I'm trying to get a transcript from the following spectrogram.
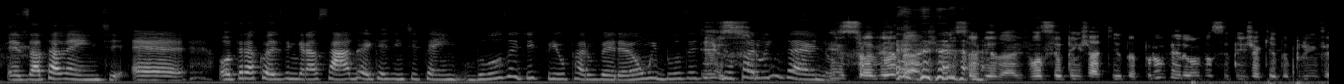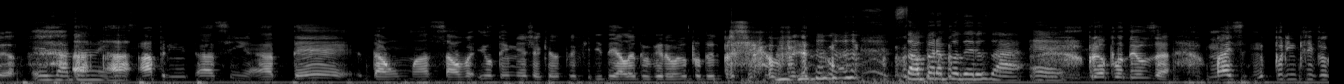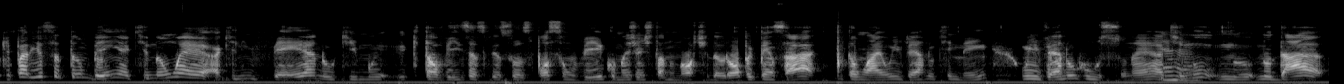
Exatamente. É, outra coisa engraçada é que a gente tem blusa de frio para o verão e blusa de frio Isso. para o inverno. Isso é verdade, isso é verdade. Você tem jaqueta pro verão e você tem jaqueta pro inverno. Exatamente. A, a- a assim, até dar uma salva, eu tenho minha jaqueta preferida e ela é do verão, eu tô doido pra chegar o verão Só para poder usar. É. pra poder usar. Mas, por incrível que pareça, também é que não é aquele inverno que, mu- que talvez as pessoas possam ver, como a gente tá no norte da Europa, e pensar, ah, então lá é um inverno que nem o inverno russo, né? Aqui Aham. no, no, no dá.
